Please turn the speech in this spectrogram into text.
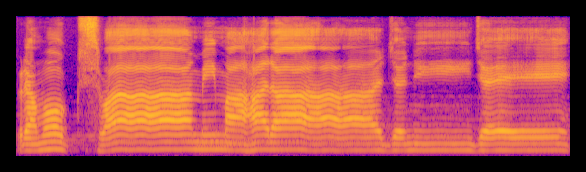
પ્રમુખ સ્વામી મહારાજની જય.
